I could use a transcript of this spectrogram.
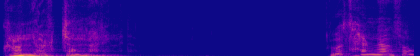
그런 열정 말입니다. 그리고 살면서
